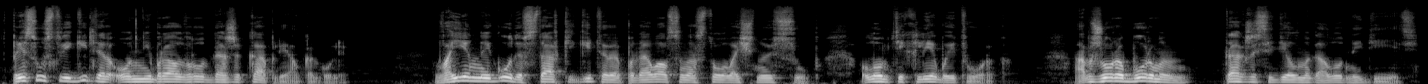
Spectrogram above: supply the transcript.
В присутствии Гитлера он не брал в рот даже капли алкоголя. В военные годы в Ставке Гитлера подавался на стол овощной суп, ломти хлеба и творог. Обжора Борман также сидел на голодной диете.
